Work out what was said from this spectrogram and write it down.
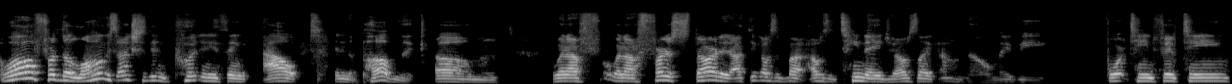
Well, for the longest, I actually didn't put anything out in the public. Um, when I when I first started, I think I was about I was a teenager. I was like, I don't know, maybe 14, 15.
